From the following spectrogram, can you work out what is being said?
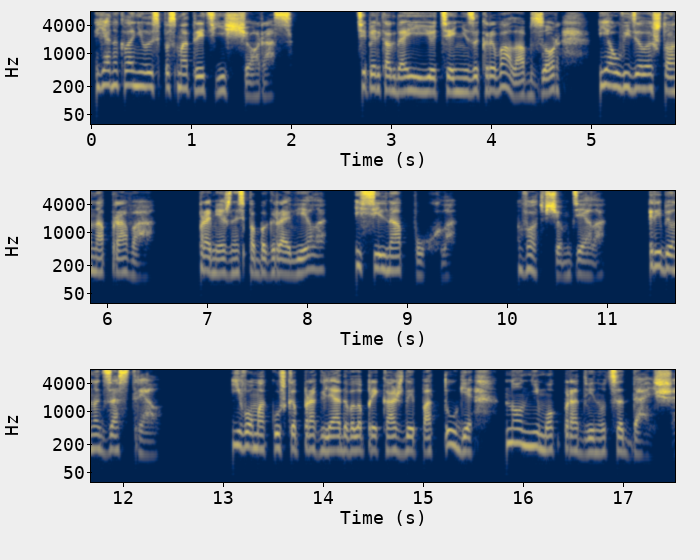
Долго идут схватки. «Слишком долго», — отрывисто произнесла она и поморщилась. Я наклонилась посмотреть еще раз. Теперь, когда ее тень не закрывала обзор, я увидела, что она права. Промежность побагровела и сильно опухла. Вот в чем дело. Ребенок застрял. Его макушка проглядывала при каждой потуге, но он не мог продвинуться дальше.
